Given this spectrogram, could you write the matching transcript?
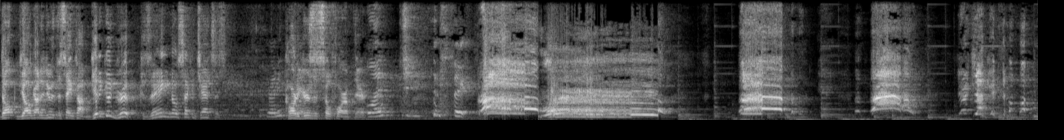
Don't y'all got to do it at the same time. Get a good grip, because there ain't no second chances. Ready? Carter, yours is so far up there. One, two, three. You're joking so much.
